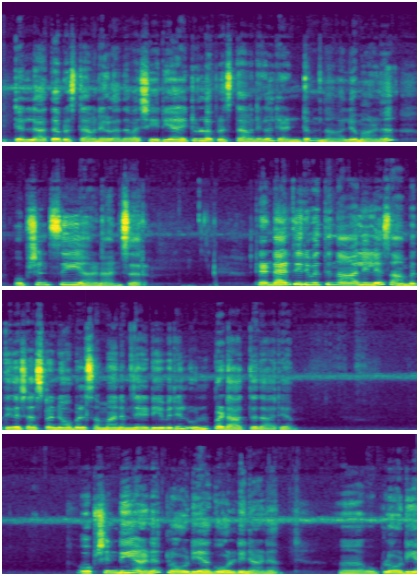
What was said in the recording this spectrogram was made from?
തെറ്റല്ലാത്ത പ്രസ്താവനകൾ അഥവാ ശരിയായിട്ടുള്ള പ്രസ്താവനകൾ രണ്ടും നാലുമാണ്. ഓപ്ഷൻ സി ആണ് ആൻസർ രണ്ടായിരത്തി ഇരുപത്തി നാലിലെ സാമ്പത്തിക ശാസ്ത്ര നോബൽ സമ്മാനം നേടിയവരിൽ ഉൾപ്പെടാത്തതാര് ഓപ്ഷൻ ഡി ആണ് ക്ലോഡിയ ഗോൾഡിനാണ്. ക്ലോഡിയ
